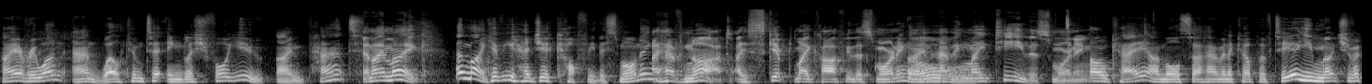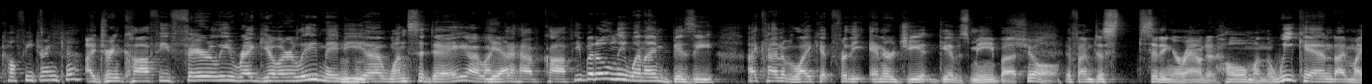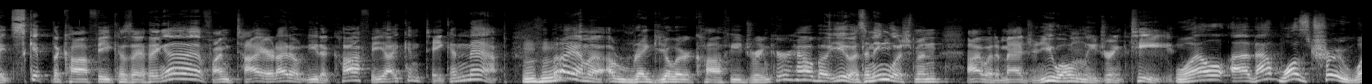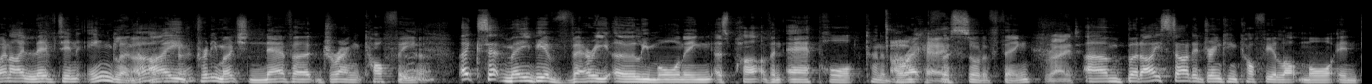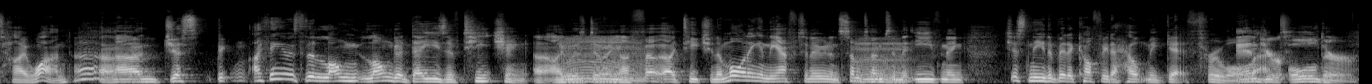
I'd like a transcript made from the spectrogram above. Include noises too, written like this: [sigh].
Hi, everyone, and welcome to English for You. I'm Pat. And I'm Mike. And Mike, have you had your coffee this morning? I have not. I skipped my coffee this morning. I'm Oh. having my tea this morning. Okay, I'm also having a cup of tea. Are you much of a coffee drinker? I drink coffee fairly regularly, maybe uh, once a day. I like Mm-hmm. To have coffee, but only when I'm busy. I kind of like it for the energy it gives me. But Sure. if I'm just sitting around at home on the weekend, I might skip the coffee because I think, ah, if I'm tired, I don't need a coffee. I can take a nap. Mm-hmm. But I am a, a regular coffee drinker. How about you? As an Englishman, I would imagine you only drink tea. Well, uh, that was true when I lived in England. Oh, I pretty much never drank coffee, except maybe a very early morning as part of an airport kind of Okay. breakfast sort of thing. Right. Um, but I started drinking coffee a lot more in Taiwan. Ah, um, just, be- I think it was the long, longer days of teaching uh, I was doing. I Hmm. felt I teach in the morning, in the afternoon, and sometimes in the evening. Just need a bit of coffee to help me get through all And that. And you're older.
